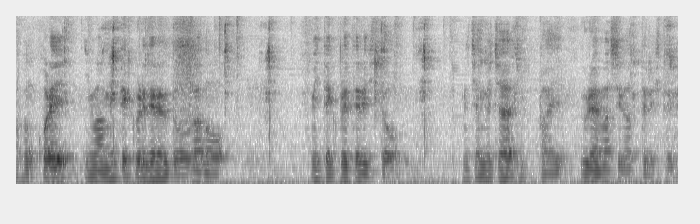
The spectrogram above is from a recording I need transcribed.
多分これ今見てくれてる動画の見てくれてる人めちゃめちゃいっぱい羨ましがってる人いる。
